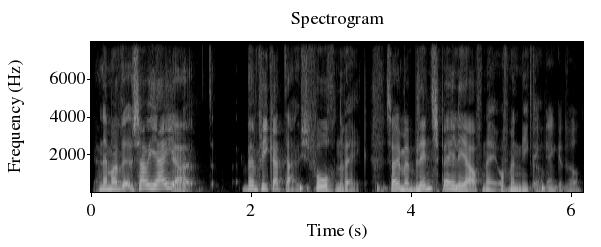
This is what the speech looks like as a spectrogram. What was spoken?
Ja. Nee, maar zou jij Ja. eh, Benfica thuis volgende week? Zou je met blind spelen, ja of nee? Of met Nico? Ik denk het wel.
